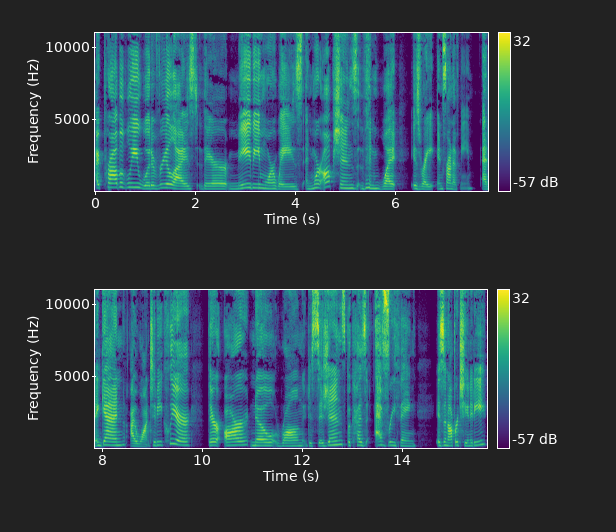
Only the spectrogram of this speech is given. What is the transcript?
I probably would have realized there may be more ways and more options than what is right in front of me. And again, I want to be clear there are no wrong decisions because everything is an opportunity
